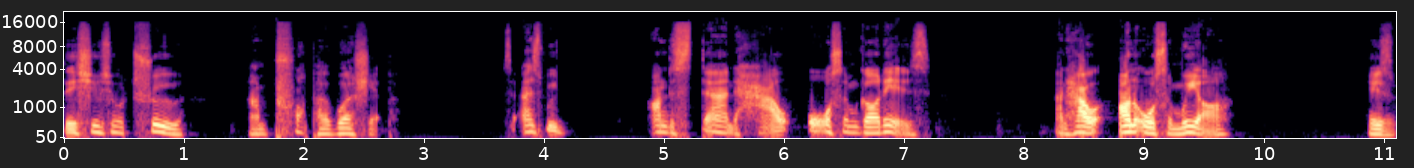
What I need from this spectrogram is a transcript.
This is your true and proper worship. So, as we understand how awesome God is and how unawesome we are, here's,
